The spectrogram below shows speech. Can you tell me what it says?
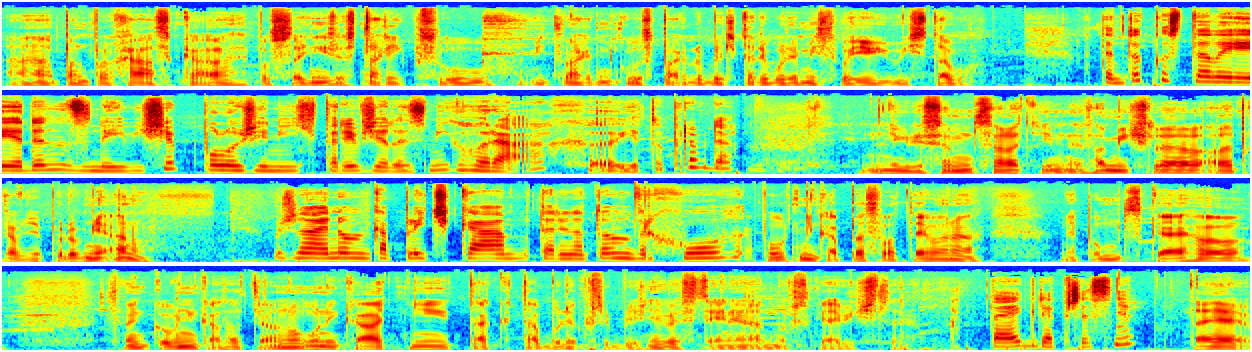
a pan Procházka, poslední ze starých psů, výtvarníků z Pardubic, tady bude mít svoji výstavu. Tento kostel je jeden z nejvýše položených tady v Železných horách. Je to pravda? Nikdy jsem se nad tím nezamýšlel, ale pravděpodobně ano. Možná jenom kaplička tady na tom vrchu. Poutní kaple svatého na Nepomuckého, s venkovní kazatelnou unikátní, tak ta bude přibližně ve stejné nadmořské výšce. A to je kde přesně? Ta je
